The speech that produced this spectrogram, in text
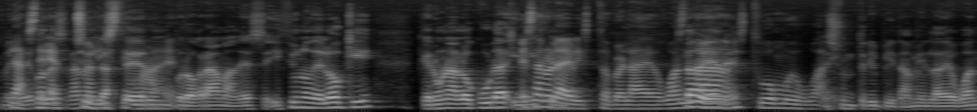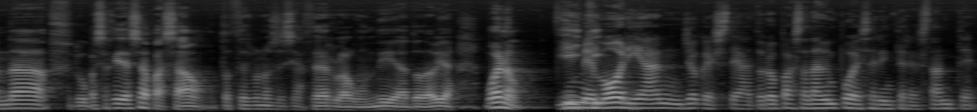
Me La quedé con las ganas de hacer un ¿eh? programa de ese. Hice uno de Loki, que era una locura. Y Esa no la he visto, pero la de Wanda bien, ¿eh? estuvo muy guay. Es un trippy también. La de Wanda, lo que pasa es que ya se ha pasado. Entonces no sé si hacerlo algún día todavía. Bueno, Y Memorian, yo que sé, a toro pasa también puede ser interesante.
